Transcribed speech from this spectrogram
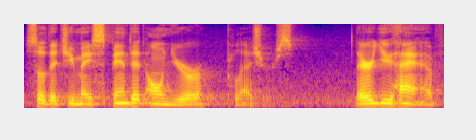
so that you may spend it on your pleasures. There you have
